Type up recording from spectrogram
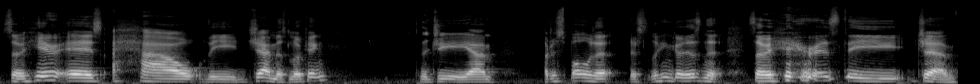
So here is how the gem is looking. The GEM. I just spoiled it. It's looking good, isn't it? So here is the gem.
